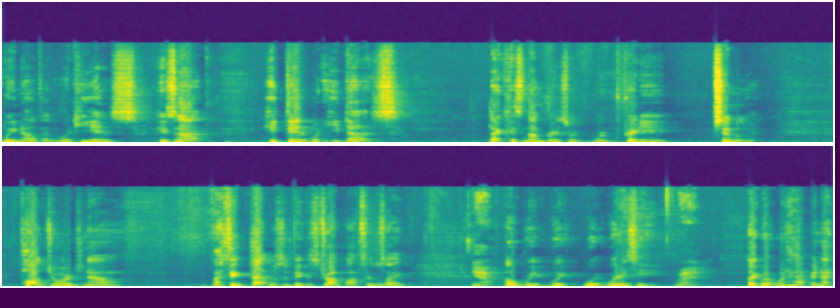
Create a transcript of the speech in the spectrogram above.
we know that what he is. He's not. He did what he does. Like his numbers were, were pretty similar. Paul George now, I think that was the biggest drop off. It was like, Yeah. oh wait, wait, where, where is he? Right. Like what what happened? I,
